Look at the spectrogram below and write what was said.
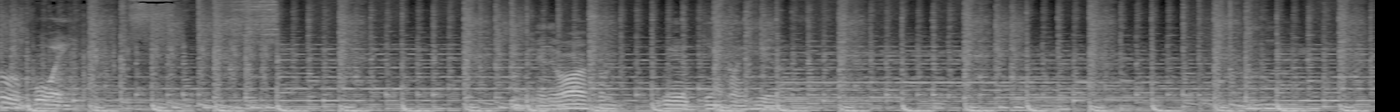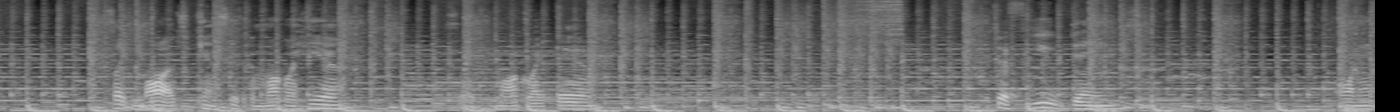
Oh boy. There are some weird dent right here. It's like marks. You can't see it's like a mark right here. It's like mark right there. It's a few dings on it.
